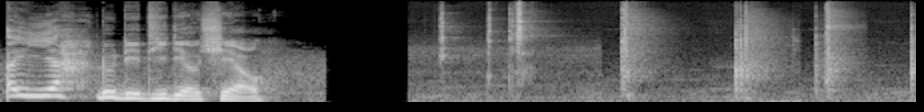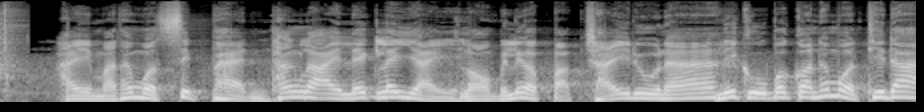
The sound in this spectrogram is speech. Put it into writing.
ไอ้ยะ ดูดีทีเดียวเชียว ให้มาทั้งหมด 10 แผ่นทั้งลายเล็กและใหญ่ลองไปเลือกปรับใช้ดูนะ นี่คืออุปกรณ์ทั้งหมดที่ได้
